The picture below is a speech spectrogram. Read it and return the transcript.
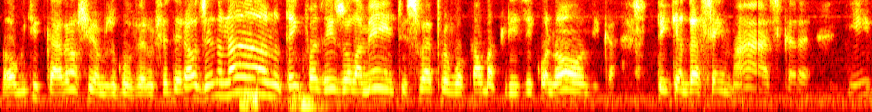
Logo de cara, nós tivemos o governo federal dizendo: não, não tem que fazer isolamento, isso vai provocar uma crise econômica, tem que andar sem máscara. E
